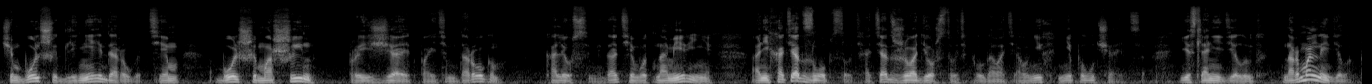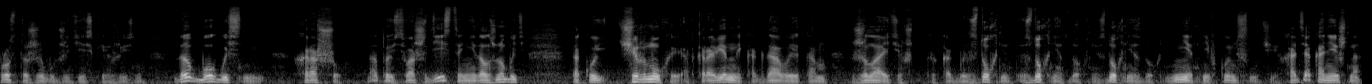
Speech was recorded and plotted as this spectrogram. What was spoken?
Чем больше, длиннее дорога, тем больше машин проезжает по этим дорогам колесами, да, тем вот намерения, они хотят злобствовать, хотят живодерствовать, колдовать, а у них не получается. Если они делают нормальные дела, просто живут житейской жизнью, да бог бы с ними, хорошо. Да, то есть ваше действие не должно быть такой чернухой откровенной, когда вы там желаете, что как бы сдохнет, сдохнет, сдохни, сдохни, сдохни. Нет, ни в коем случае. Хотя, конечно,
